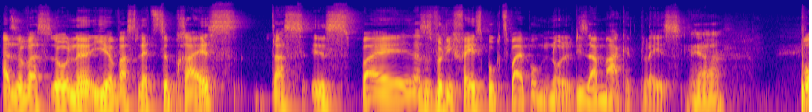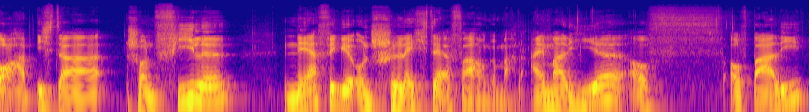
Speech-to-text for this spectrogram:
Also was so, ne, hier was letzte Preis, das ist bei, das ist wirklich Facebook 2.0, dieser Marketplace. Ja. Boah, hab ich da schon viele nervige und schlechte Erfahrungen gemacht. Einmal hier auf, auf Bali.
